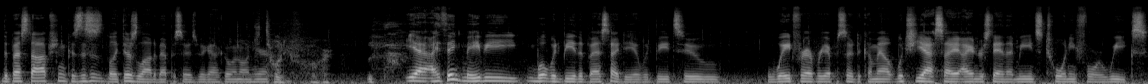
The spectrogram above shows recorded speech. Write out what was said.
the best option because this is like there's a lot of episodes we got going on here. 24. Yeah, I think maybe what would be the best idea would be to wait for every episode to come out. Which yes, I, I understand that means 24 weeks,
